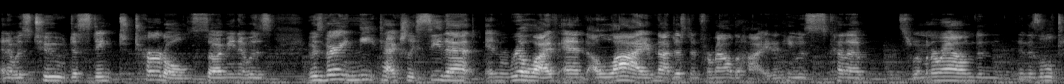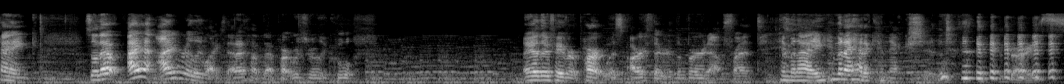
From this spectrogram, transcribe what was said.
and it was two distinct turtles. So I mean it was it was very neat to actually see that in real life and alive, not just in formaldehyde. And he was kind of swimming around in, in his little tank. So that I I really liked that. I thought that part was really cool. My other favorite part was Arthur, the bird out front. Him and I, him and I had a connection. Nice.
